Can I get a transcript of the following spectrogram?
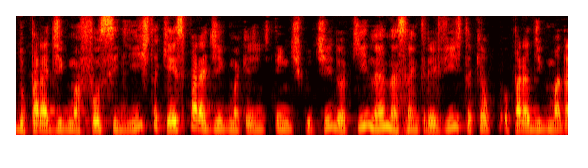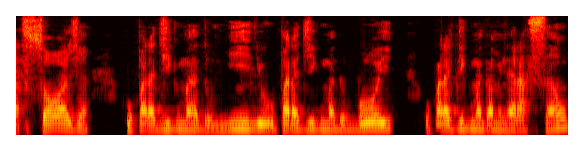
do paradigma fossilista, que é esse paradigma que a gente tem discutido aqui, né, nessa entrevista, que é o, o paradigma da soja, o paradigma do milho, o paradigma do boi, o paradigma da mineração,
